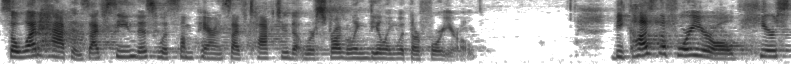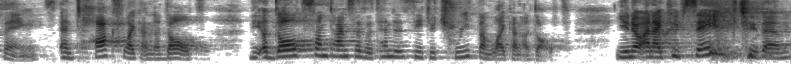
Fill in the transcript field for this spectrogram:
So what happens? I've seen this with some parents I've talked to that were struggling dealing with their four-year-old. Because the four-year-old hears things and talks like an adult, the adult sometimes has a tendency to treat them like an adult. You know, and I keep saying to them,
